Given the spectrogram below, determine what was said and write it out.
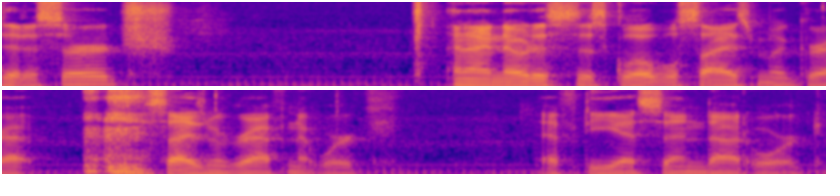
Did a search, and I noticed this global seismograph seismograph network, FDSN.org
